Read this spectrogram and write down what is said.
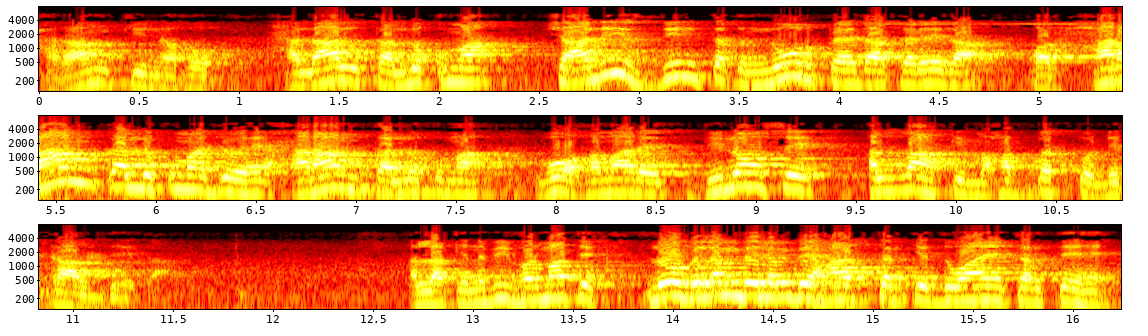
حرام کی نہ ہو۔ حلال کا لکما چالیس دن تک نور پیدا کرے گا، اور حرام کا لکما جو ہے، حرام کا لکما وہ ہمارے دلوں سے اللہ کی محبت کو نکال دے گا۔ اللہ کے نبی فرماتے، لوگ لمبے لمبے ہاتھ کر کے دعائیں کرتے ہیں۔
